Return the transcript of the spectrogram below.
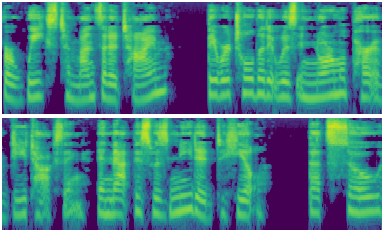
for weeks to months at a time, they were told that it was a normal part of detoxing and that this was needed to heal. That's so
